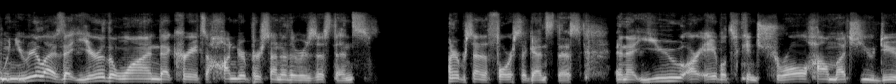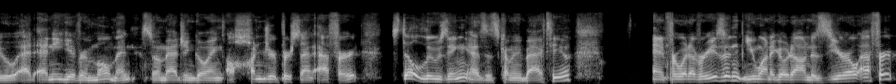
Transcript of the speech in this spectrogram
when you realize that you're the one that creates 100% of the resistance, 100% of the force against this, and that you are able to control how much you do at any given moment. So imagine going 100% effort, still losing as it's coming back to you, and for whatever reason, you want to go down to zero effort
